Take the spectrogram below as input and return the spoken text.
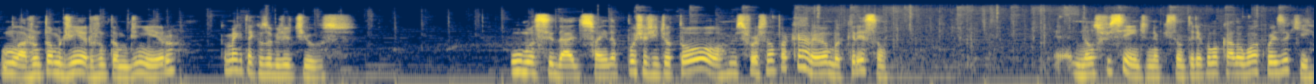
Vamos lá, juntamos dinheiro? Juntamos dinheiro. Como é que tá aqui os objetivos? Uma cidade só ainda. Poxa, gente, eu tô me esforçando pra caramba. Cresçam não suficiente, né? Porque senão teria colocado alguma coisa aqui.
